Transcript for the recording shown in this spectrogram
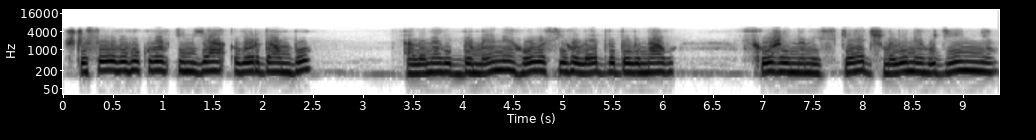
що сили вигукував ім'я лорда Амбо, але навіть до мене голос його ледве долинав, схожий на низьке джмелине гудіння.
